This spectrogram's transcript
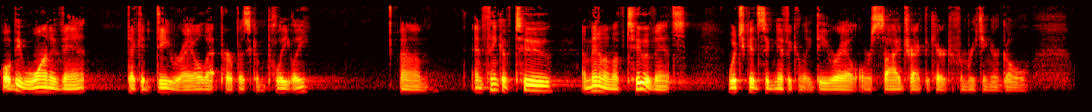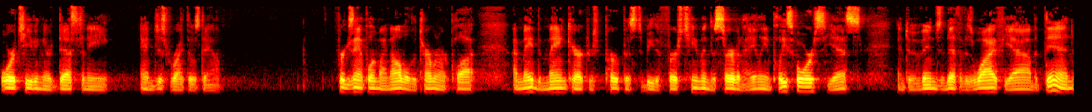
what would be one event that could derail that purpose completely? Um, and think of two a minimum of two events which could significantly derail or sidetrack the character from reaching their goal or achieving their destiny and just write those down. For example, in my novel, The Terminarch Plot, I made the main character's purpose to be the first human to serve an alien police force, yes, and to avenge the death of his wife, yeah, but then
